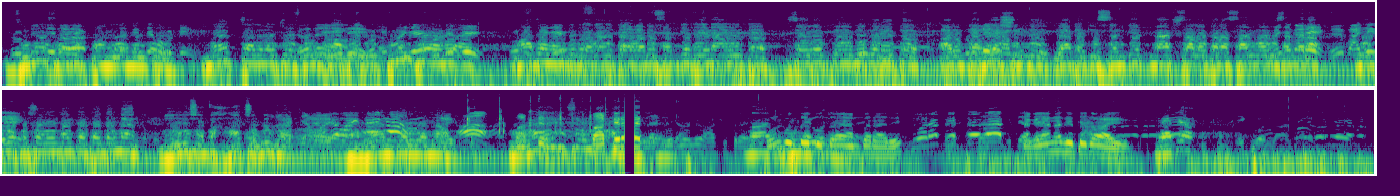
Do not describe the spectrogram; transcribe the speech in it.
जुन्या संघात पाहायला मिळतो मॅच चालवायची असताना. माझ्या माहितीप्रमाणे त्यामध्ये संकेत येणं होतं. सौरभ कोहलीकर येतं आणि प्रज्ञा शिंदे यापैकी संकेत मॅच चालवताना साईबाबू संघाला वेगळा प्रश्न निर्माण करता दरम्यान? महेश याचा हा. यांना अँपर अरे सगळ्यांना देतो तो आहे राख्या. अनुभवी अंपर आहे तिसरी ओव्हर चालू आहे.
